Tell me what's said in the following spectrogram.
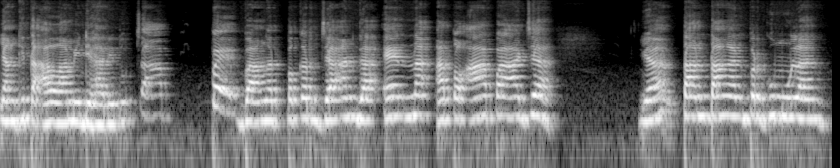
yang kita alami di hari itu, capek banget pekerjaan gak enak atau apa aja. Ya, tantangan pergumulan.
